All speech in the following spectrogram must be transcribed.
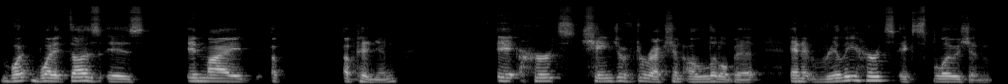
What what it does is in my opinion, it hurts change of direction a little bit and it really hurts explosion.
